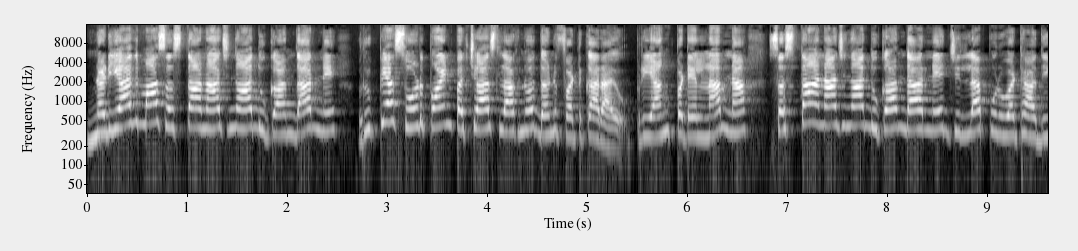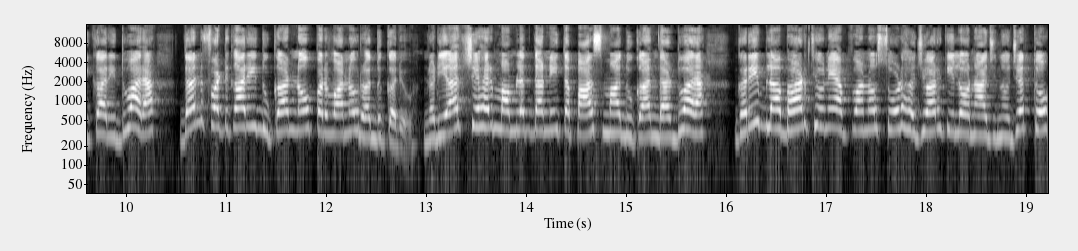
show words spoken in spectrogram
નડિયાદમાં સસ્તા અનાજના દુકાનદારને રૂપિયા સોળ પોઈન્ટ પચાસ લાખનો દંડ ફટકારાયો. પ્રિયાંક પટેલ નામના સસ્તા અનાજના દુકાનદારને જિલ્લા પુરવઠા અધિકારી દ્વારા દંડ ફટકારી દુકાનનો પરવાનો રદ કર્યો. નડિયાદ શહેર મામલતદારની તપાસમાં દુકાનદાર દ્વારા ગરીબ લાભાર્થીઓને આપવાનો સોળ હજાર કિલો અનાજનો જથ્થો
